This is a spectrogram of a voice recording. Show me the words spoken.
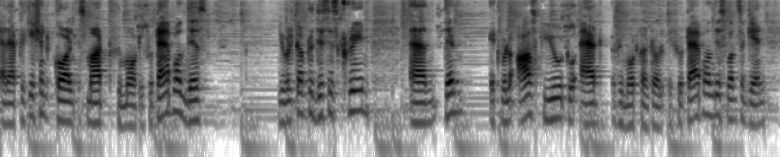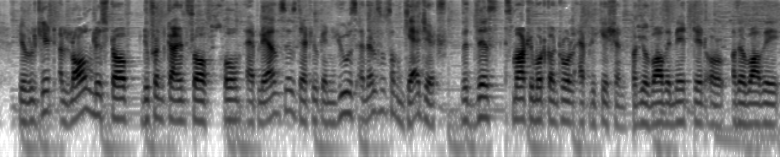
an application called Smart Remote. If you tap on this, you will come to this screen and then it will ask you to add remote control. If you tap on this once again you will get a long list of different kinds of home appliances that you can use and also some gadgets with this smart remote control application on your Huawei Mate 10 or other Huawei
